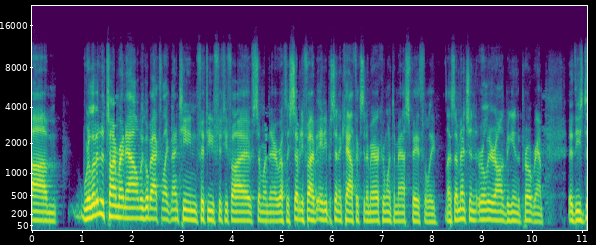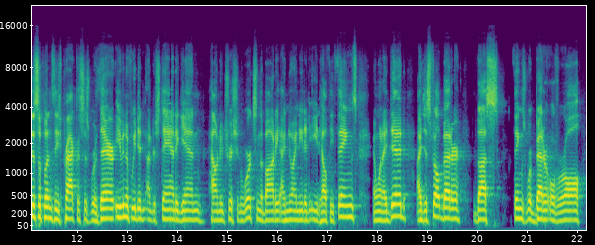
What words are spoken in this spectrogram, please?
Um, we're living in a time right now. We go back to like 1950, 55, somewhere in there. Roughly 75, 80% of Catholics in America went to Mass faithfully. As I mentioned earlier on the beginning of the program, these disciplines, these practices were there. Even if we didn't understand, again, how nutrition works in the body, I knew I needed to eat healthy things. And when I did, I just felt better. Thus, things were better overall.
